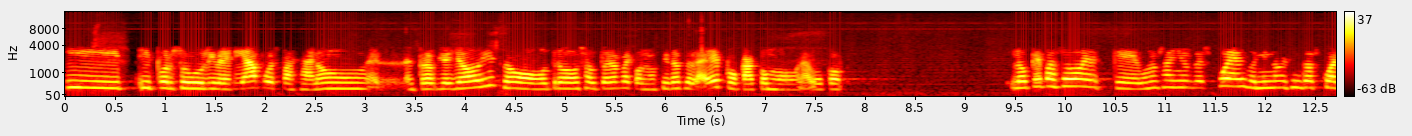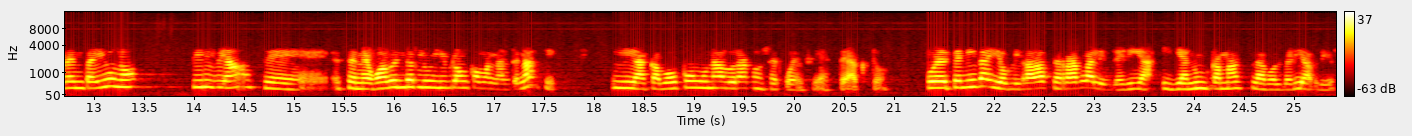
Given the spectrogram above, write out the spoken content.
Y, y por su librería pues pasaron el, propio Joyce o otros autores reconocidos de la época como Nabokov. Lo que pasó es que unos años después, de 1941, Silvia se, se negó a venderle un libro a un comandante nazi y acabó con una dura consecuencia este acto. Fue detenida y obligada a cerrar la librería y ya nunca más la volvería a abrir.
